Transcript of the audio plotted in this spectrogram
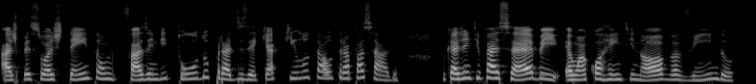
as pessoas tentam, fazem de tudo para dizer que aquilo está ultrapassado. O que a gente percebe é uma corrente nova vindo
